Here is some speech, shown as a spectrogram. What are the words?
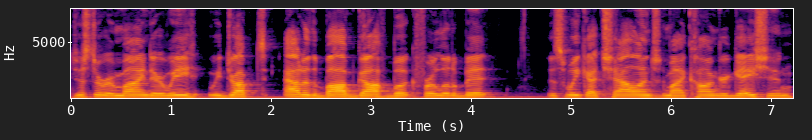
Just a reminder, we, we dropped out of the Bob Goff book for a little bit. This week I challenged my congregation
